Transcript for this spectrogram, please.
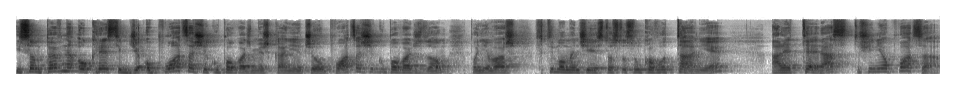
I są pewne okresy, gdzie opłaca się kupować mieszkanie, czy opłaca się kupować dom, ponieważ w tym momencie jest to stosunkowo tanie, ale teraz to się nie opłaca.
